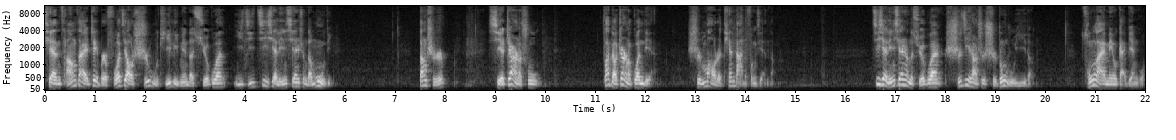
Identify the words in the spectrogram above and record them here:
潜藏在这本佛教十五题里面的学观，以及季羡林先生的目的。当时写这样的书，发表这样的观点，是冒着天大的风险的。季羡林先生的学观实际上是始终如一的，从来没有改变过。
